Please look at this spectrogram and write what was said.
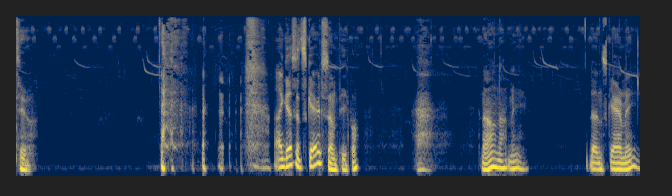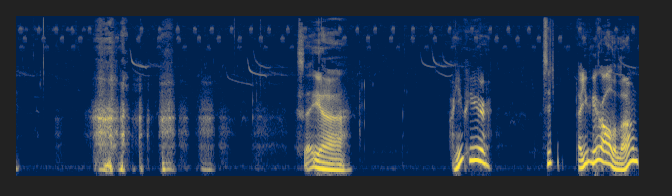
to. I guess it scares some people. No, not me. Doesn't scare me. Say, uh, are you here? Is it, are you here all alone?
